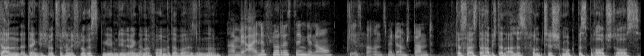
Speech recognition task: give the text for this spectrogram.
Dann äh, denke ich, wird es wahrscheinlich Floristen geben, die in irgendeiner Form mit dabei sind. Ne? Haben wir eine Floristin, genau. Die ist bei uns mit am Stand. Das heißt, da habe ich dann alles von Tischschmuck bis Brautstrauß,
